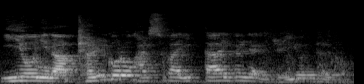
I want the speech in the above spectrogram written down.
이혼이나 별거로 갈 수가 있다 이걸 이야기죠. 이혼 별거.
